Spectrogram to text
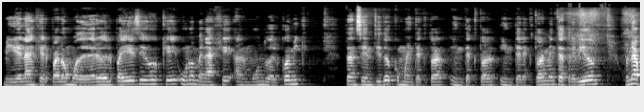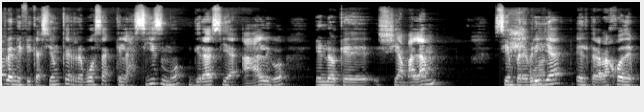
Miguel Ángel Palomo de Diario del País dijo que un homenaje al mundo del cómic, tan sentido como intelectual- intelectual- intelectualmente atrevido, una planificación que rebosa clasismo gracias a algo en lo que Shyamalan siempre Shyamalan. brilla el trabajo de,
